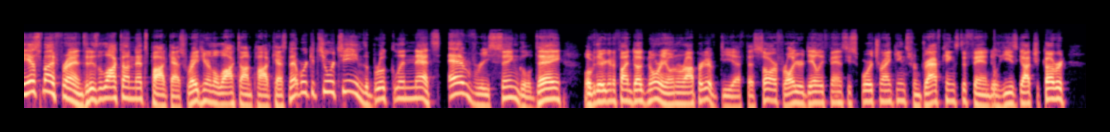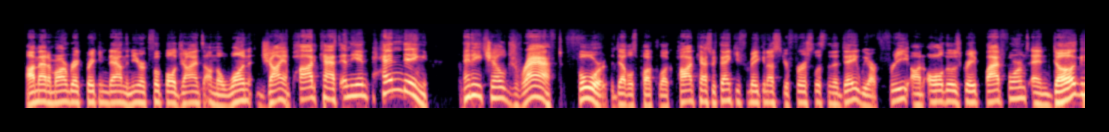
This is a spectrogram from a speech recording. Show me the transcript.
Yes, my friends. It is the Locked On Nets podcast right here on the Locked On Podcast Network. It's your team, the Brooklyn Nets, every single day. Over there, you're going to find Doug Norrie, owner operator of DFSR, for all your daily fantasy sports rankings from DraftKings to FanDuel. He's got you covered. I'm Adam Armbrecht breaking down the New York football giants on the One Giant podcast and the impending NHL draft for the Devil's Puck Luck podcast. We thank you for making us your first listen of the day. We are free on all those great platforms. And Doug,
